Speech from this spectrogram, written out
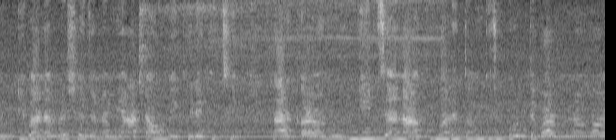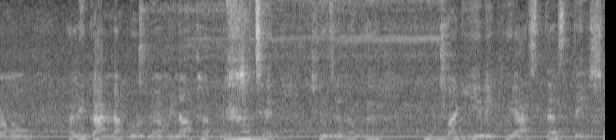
রুটি বানাবে, সেজন্য আমি আটাও মেখে রেখেছি। তার কারণ নির্জা না ঘুমালে তো আমি কিছু করতে পারব না, কারণ ও খালি কান্না করবে, আমি না থাকলে আছে। সেজন্য ওকে ঘুম পাড়িয়ে রেখে আস্তে আস্তে এসে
